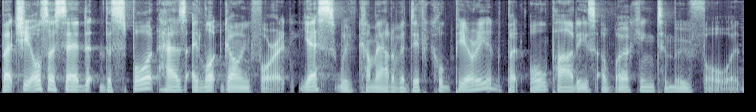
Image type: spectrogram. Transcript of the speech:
But she also said the sport has a lot going for it. Yes, we've come out of a difficult period, but all parties are working to move forward.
